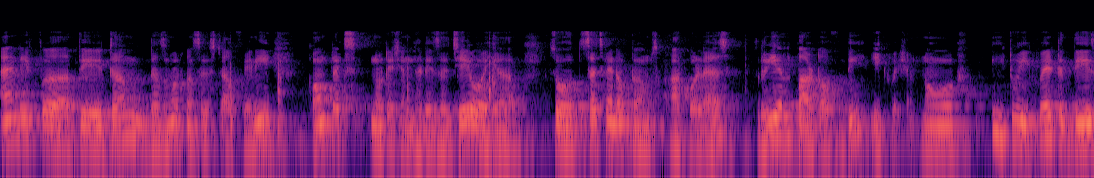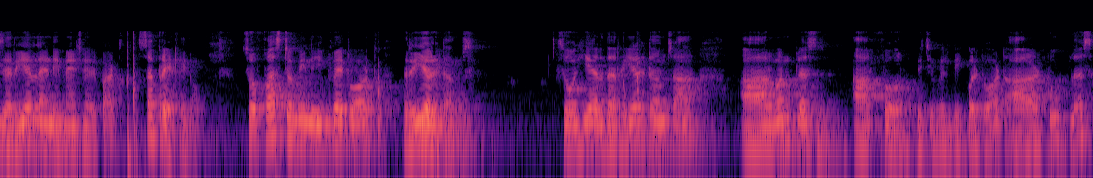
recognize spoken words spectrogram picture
And if uh, the term does not consist of any complex notation that is a j over here so such kind of terms are called as real part of the equation. Now to equate these real and imaginary parts separately now so first we'll equate what? Real terms. So here the real terms are R1 plus R4 which will be equal to what? R2 plus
